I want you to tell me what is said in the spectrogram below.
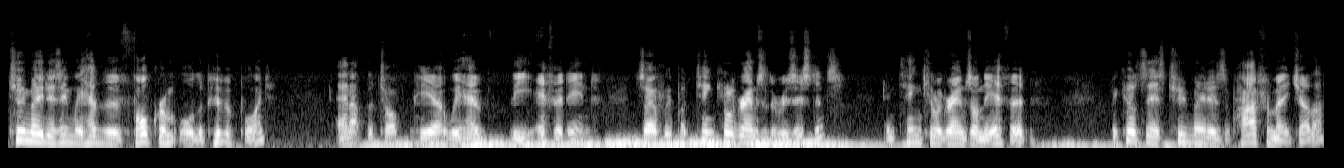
Two meters in we have the fulcrum or the pivot point and up the top here we have the effort end. So if we put 10 kilograms of the resistance and 10 kilograms on the effort, because there's two meters apart from each other,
